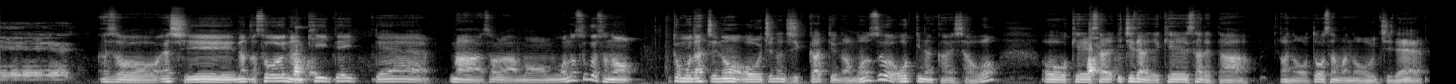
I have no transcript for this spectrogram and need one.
えそうやしなんかそういうのを聞いていってまあそれはもうものすごいその友達のお家の実家っていうのはものすごい大きな会社をを経営され一代で経営されたあのお父様のお家で。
